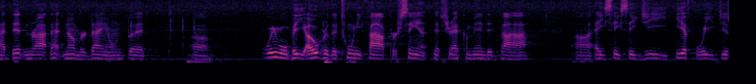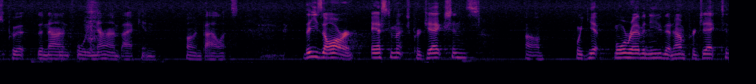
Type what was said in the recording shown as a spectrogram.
I didn't write that number down, but, uh, we will be over the twenty-five percent that's recommended by, uh, ACCG if we just put the nine forty-nine back in fund balance. These are estimates, projections. Um, If we get more revenue than I'm projecting,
